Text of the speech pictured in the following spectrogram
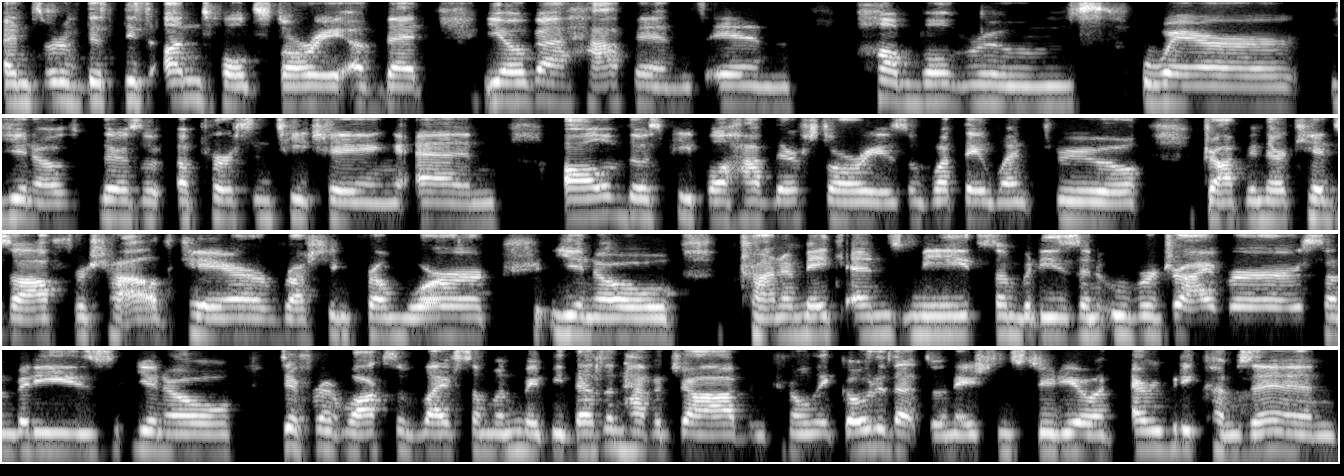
and sort of this this untold story of that yoga happens in humble rooms where you know there's a, a, person teaching and all of those people have their stories of what they went through dropping their kids off for childcare rushing from work you know trying to make ends meet somebody's an uber driver somebody's you know different walks of life someone maybe doesn't have a job and can only go to that donation studio and everybody comes in.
